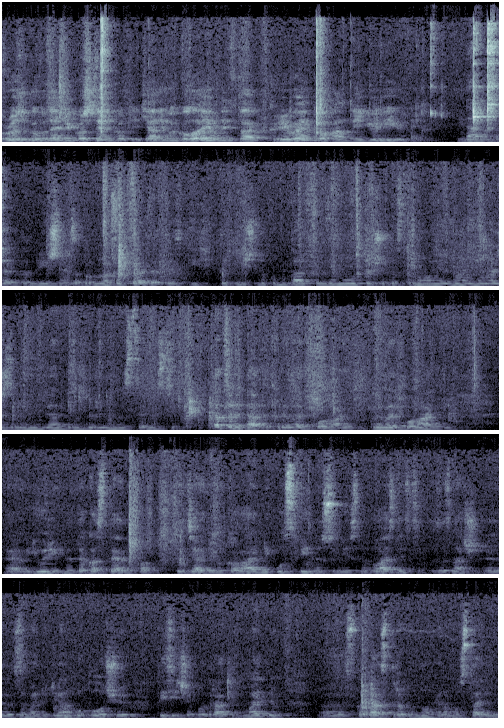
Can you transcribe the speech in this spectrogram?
Про розгляд питання Костенко Тетяни Миколаївни та Кривенко Ганни Юріївни. Даним проектом рішення запропоновано затвердити технічну документацію землеустрою щодо встановлення відновлення меж земельної ділянки натурної місцевості та передати Кривенко Ганні е, Юріївни та Костенко Тетяні Миколаївні у спільну сумісну власність зазначену е, земельну ділянку площею 1000 квадратних метрів е, з кадастровим номером останнім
